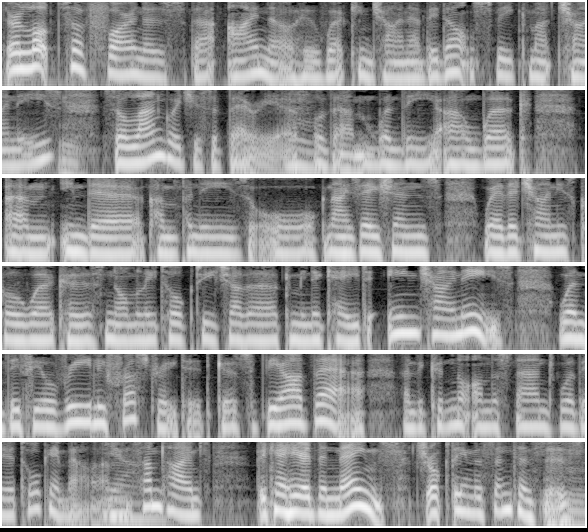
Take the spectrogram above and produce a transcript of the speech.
there are lots of foreigners that I know who work in China. They don't speak much Chinese, so language is a barrier for them when they um, work um, in their companies or organizations where their Chinese co-workers normally talk to each other, communicate in Chinese when they feel really frustrated because they are there and they could not understand what they're talking about. And Yeah. sometimes they can hear the names dropped in the sentences,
